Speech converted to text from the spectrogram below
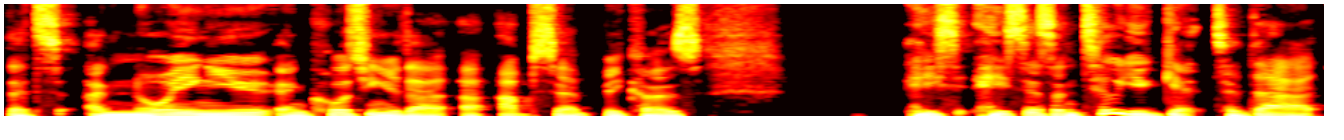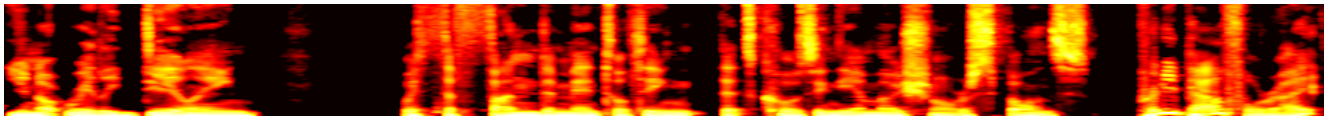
that's annoying you and causing you that uh, upset? Because he, he says, until you get to that, you're not really dealing with the fundamental thing that's causing the emotional response. Pretty powerful, right?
